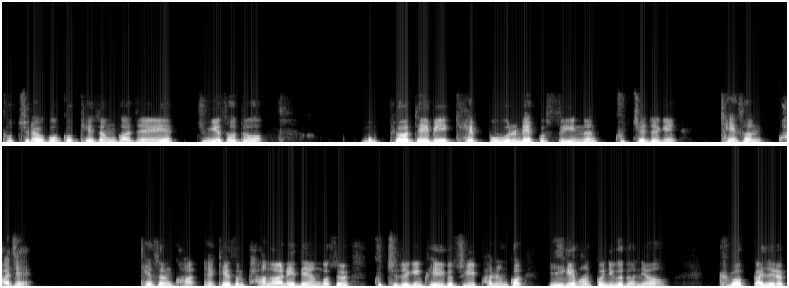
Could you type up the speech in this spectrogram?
도출하고 그 개선 과제 중에서도 목표 대비 갭 부분을 메꿀 수 있는 구체적인 개선 과제 개선, 과, 예, 개선 방안에 대한 것을 구체적인 계획을 수립하는 것 이게 관건이거든요. 그것까지를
